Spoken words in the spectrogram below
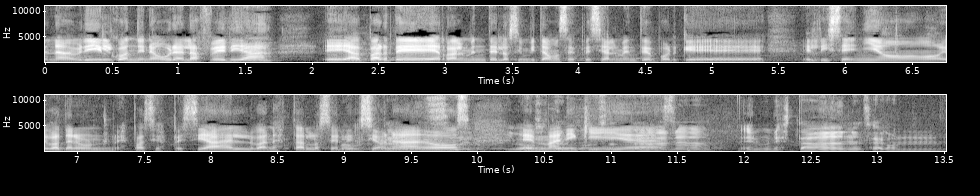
en abril cuando inaugura la feria, eh, aparte realmente los invitamos especialmente porque el diseño va a tener un espacio especial, van a estar los seleccionados Sí, en maniquíes. Santana en un stand, o sea, con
